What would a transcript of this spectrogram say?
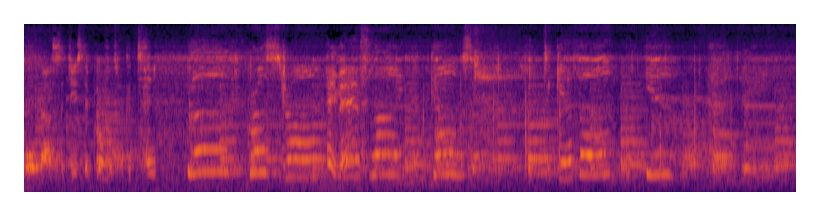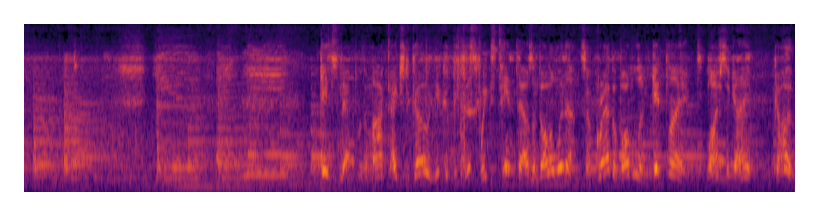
forecasts suggests that profits will continue. Love grows strong. Hey, man. As life goes on. Together, you and me. You and me. Get snapped with a marked H2Go and you could be this week's $10,000 winner. So grab a bottle and get playing. Life's a game. Go.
